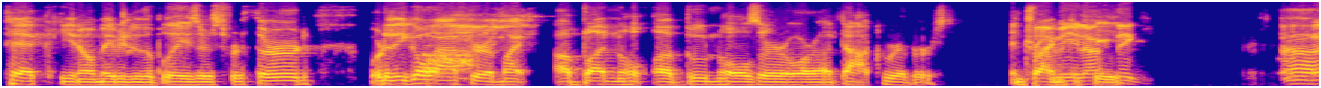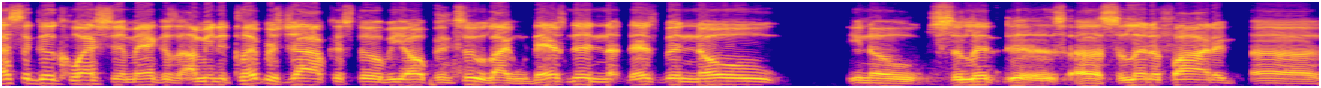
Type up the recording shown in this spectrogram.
pick, you know, maybe to the Blazers for third, or do they go after a a Button a Budenholzer or a Doc Rivers and try? I mean, I think uh, that's a good question, man. Because I mean, the Clippers' job could still be open too. Like, there's been there's been no, you know, solid, uh, solidified uh,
